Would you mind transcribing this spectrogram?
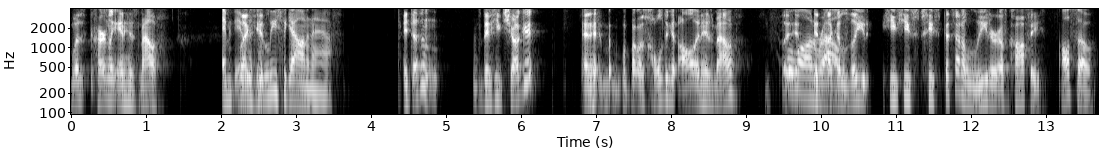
was currently in his mouth? And it Like was it- at least a gallon and a half. It doesn't. Did he chug it? And it, but was holding it all in his mouth? Full on it's like a lead. He, he he spits out a liter of coffee. Also,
